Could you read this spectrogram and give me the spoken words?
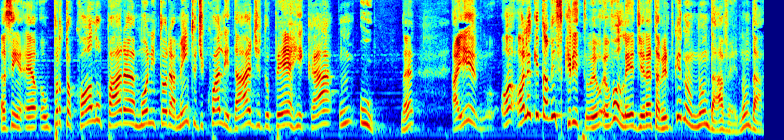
Assim, é o protocolo para monitoramento de qualidade do PRK-1U, né? Aí, olha o que estava escrito. Eu, eu, vou ler diretamente, porque não, não dá, velho. Não dá.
